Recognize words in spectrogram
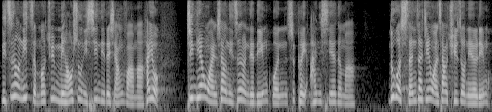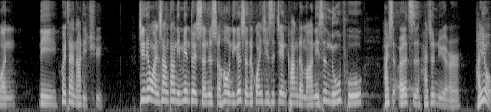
你知道你怎么去描述你心里的想法吗？还有，今天晚上你知道你的灵魂是可以安歇的吗？如果神在今天晚上取走你的灵魂，你会在哪里去？今天晚上，当你面对神的时候，你跟神的关系是健康的吗？你是奴仆，还是儿子，还是女儿？还有，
